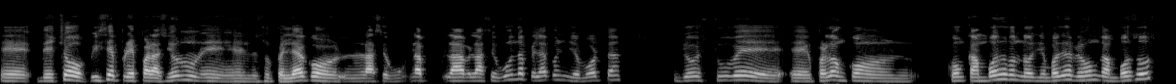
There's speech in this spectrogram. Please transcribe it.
Eh, de hecho, hice preparación en, su pelea con la, segunda pelea con Yerbonta. Yo estuve, eh, perdón, con, con Cambosos, cuando Yerbonta peleó con Cambosos,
